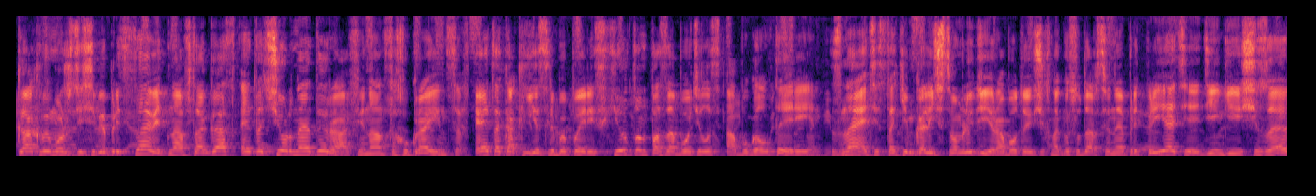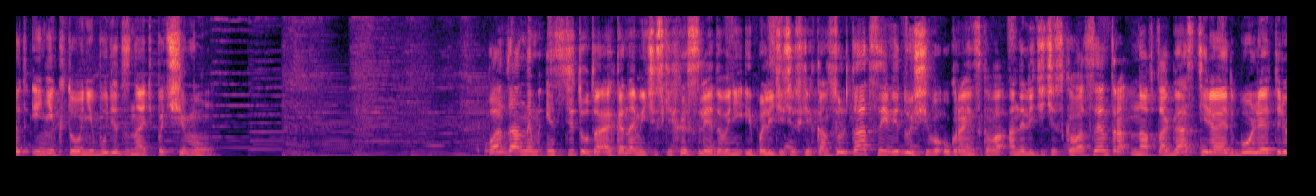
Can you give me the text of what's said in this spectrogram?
Как вы можете себе представить, нафтогаз – это черная дыра в финансах украинцев. Это как если бы Пэрис Хилтон позаботилась о бухгалтерии империи. Знаете, с таким количеством людей, работающих на государственное предприятие, деньги исчезают и никто не будет знать почему. По данным Института экономических исследований и политических консультаций, ведущего украинского аналитического центра, «Нафтогаз» теряет более 3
